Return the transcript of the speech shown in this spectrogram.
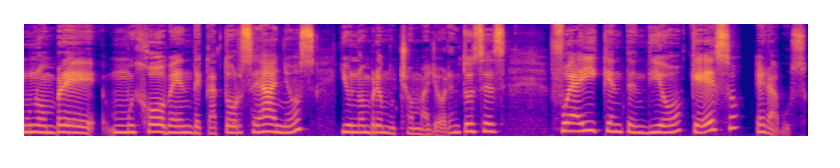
un hombre muy joven de 14 años y un hombre mucho mayor. Entonces fue ahí que entendió que eso era abuso.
